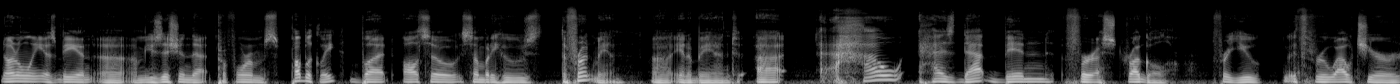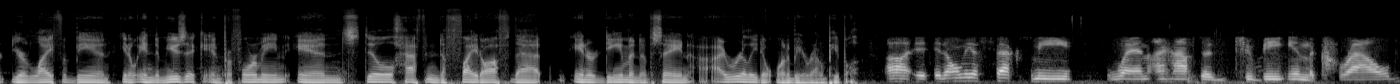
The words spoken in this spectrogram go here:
not only as being a, a musician that performs publicly but also somebody who's the front man uh, in a band. Uh, how has that been for a struggle for you throughout your your life of being you know into music and performing and still having to fight off that inner demon of saying I really don't want to be around people Uh, it, it only affects me when I have to, to be in the crowd,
